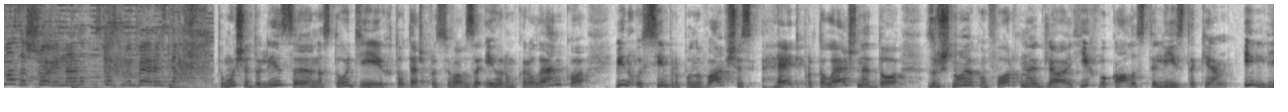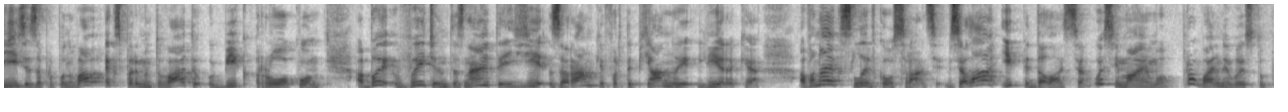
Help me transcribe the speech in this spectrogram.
нема за що і навіть з 8 березня. Тому що до Лізи на студії, хто теж працював за Ігорем Кириленко, він усім пропонував щось геть протилежне до зручної, комфортної для їх вокалу стилістики. І Лізі запропонував експериментувати у бік року, аби витягнути, знаєте, її за рамки фортепіанної лірики. А вона, як сливка у сранці, взяла і піддалася. Ось і маємо провальний виступ.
